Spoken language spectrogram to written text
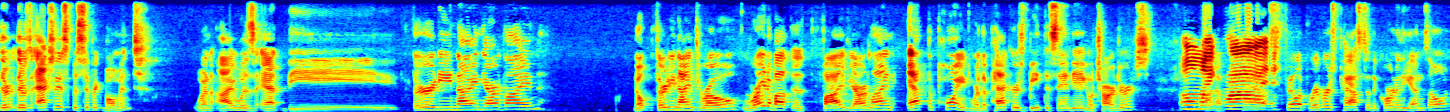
There, there's actually a specific moment when I was at the 39 yard line. Nope, 39th row, right about the five yard line, at the point where the Packers beat the San Diego Chargers Oh my god. Philip Rivers passed to the corner of the end zone,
